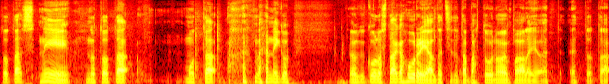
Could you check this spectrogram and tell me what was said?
Tota, niin, no tota, mutta vähän niin kuin Tuo kuulostaa aika hurjalta, että sitä tapahtuu noin paljon, että, että tota,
